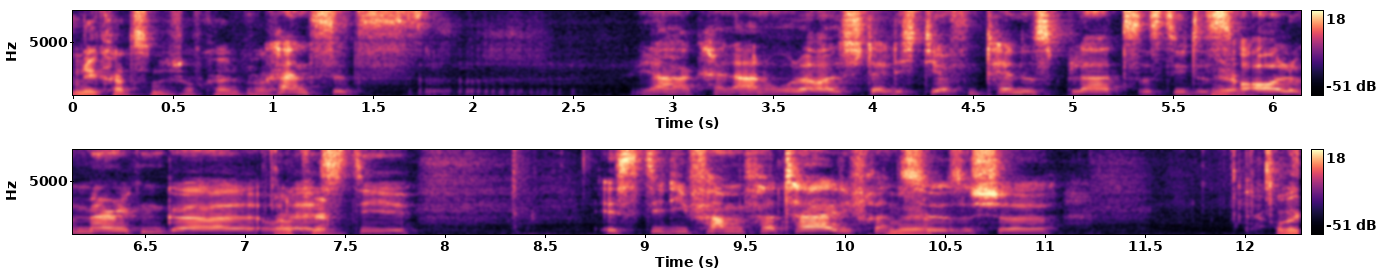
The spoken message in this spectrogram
Nee, kannst du nicht, auf keinen Du Fall. kannst jetzt, äh, ja, keine Ahnung, oder stell dich die auf den Tennisplatz, ist die das Ja. All-American Girl oder Okay. ist die ist die die femme fatale, die französische? Aber,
